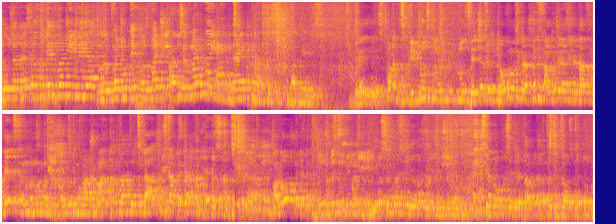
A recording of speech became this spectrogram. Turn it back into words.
Nu, dar pe asta putem face imediat. Îl faci ordine, îl faci, să-l faci mâine. Da, e clar. Bani, pe plus, toate pe plus. De ce, domnul secretar, știți al câtelea secretar sunteți în, în, în, în ultimul an jumătate? Da? Știți al câtelea sunteți? Alo? Restul primăriei. Eu sunt Vasile Răflăiu și nu țin locul secretarului. Asta se ți-au zis că domnul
